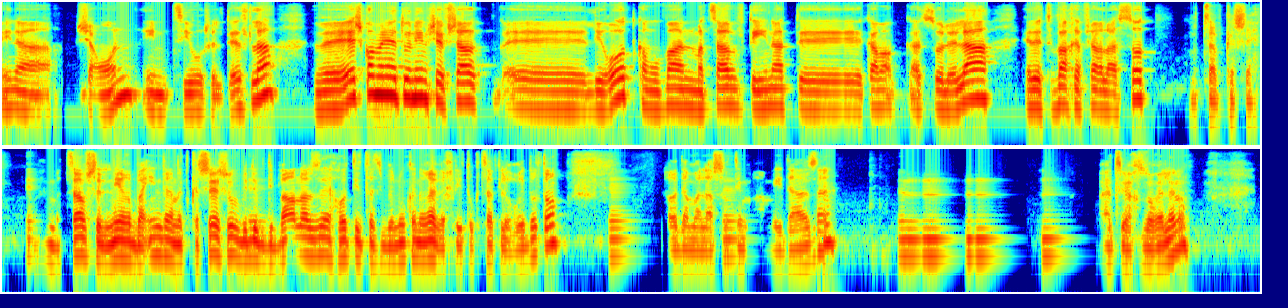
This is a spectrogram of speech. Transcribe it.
הנה השעון עם ציור של טסלה, ויש כל מיני נתונים שאפשר אה, לראות, כמובן מצב טעינת אה, כמה הסוללה, איזה טווח אפשר לעשות. מצב קשה. מצב של ניר באינטרנט קשה, שוב, בדיוק דיברנו על זה, הוט התעצבנו כנראה והחליטו קצת להוריד אותו. לא יודע מה לעשות עם המידע הזה, עד שהוא יחזור אלינו.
